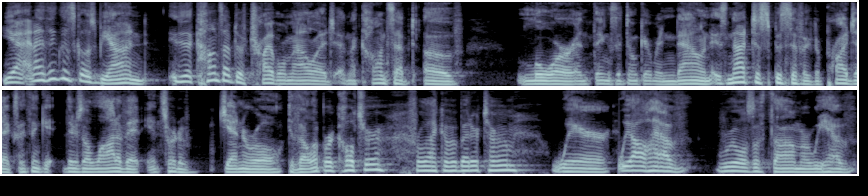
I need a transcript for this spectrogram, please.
Yeah, and I think this goes beyond the concept of tribal knowledge and the concept of lore and things that don't get written down is not just specific to projects. I think it, there's a lot of it in sort of general developer culture, for lack of a better term, where we all have rules of thumb or we have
